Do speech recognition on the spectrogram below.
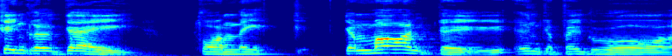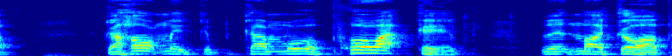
single day from the demanding individual to help me to become more proactive with my job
